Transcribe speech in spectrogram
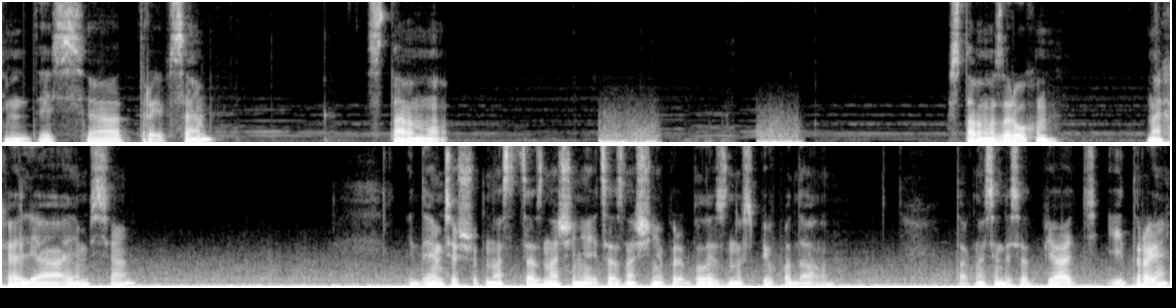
73. Все. Ставимо. Ставимо за рухом. Нахиляємося. І дивимося, щоб у нас це значення і це значення приблизно співпадало. Так, на 75 і 3.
